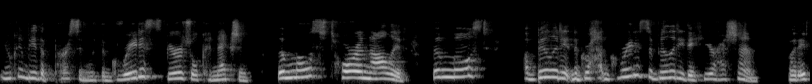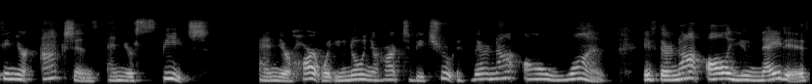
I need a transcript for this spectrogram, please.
You can be the person with the greatest spiritual connection, the most Torah knowledge, the most ability, the greatest ability to hear Hashem. But if in your actions and your speech and your heart, what you know in your heart to be true, if they're not all one, if they're not all united,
